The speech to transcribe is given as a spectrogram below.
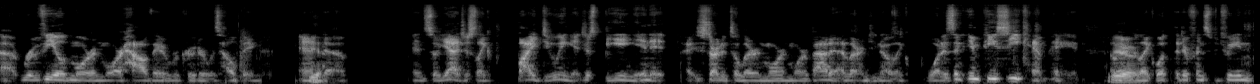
uh, revealed more and more how the recruiter was helping. And, yeah. uh, and so, yeah, just like by doing it, just being in it, I started to learn more and more about it. I learned, you know, like what is an MPC campaign? I yeah. like what the difference between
